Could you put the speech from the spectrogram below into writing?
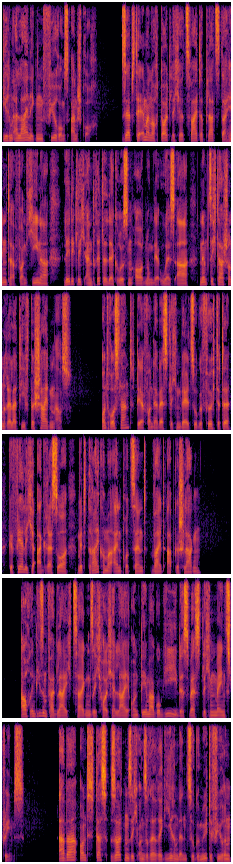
ihren alleinigen Führungsanspruch. Selbst der immer noch deutliche zweite Platz dahinter von China, lediglich ein Drittel der Größenordnung der USA, nimmt sich da schon relativ bescheiden aus. Und Russland, der von der westlichen Welt so gefürchtete, gefährliche Aggressor, mit 3,1 Prozent weit abgeschlagen auch in diesem Vergleich zeigen sich Heuchelei und Demagogie des westlichen Mainstreams. Aber, und das sollten sich unsere Regierenden zu Gemüte führen,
